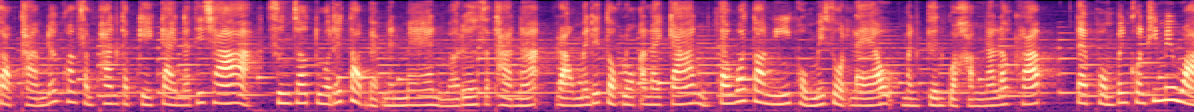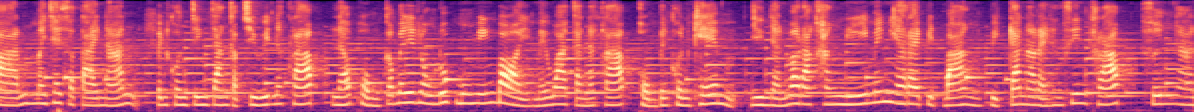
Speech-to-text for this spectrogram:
สอบถามเรื่องความสัมพันธ์กับเก๋ไก่นัทิชา ซึ่งเจ้าตัวได้ตอบแบบแมนๆ ว่าเรื่องสถานะเราไม่ได้ตกลงอะไรกัน แต่ว่าตอนนี้ผมไม่โสดแล้ว มันเกินกว่าคำนั้นแล้วครับ แต่ผมเป็นคนที่ไม่หวานไม่ใช่สไตล์นั้น เป็นคนจริงจังกับชีวิตนะครับ แล้วผมก็ไม่ได้ลงรูปมุ้งมิ้งบ่อย ไม่ว่ากันนะครับ ผมเป็นคนเข้ม ยืนยันว่ารักครั้งนี้ไม่มีอะไรปิดบังปิดกั้นอะไรทั้งสิ้นครับ ซึ่งงาน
